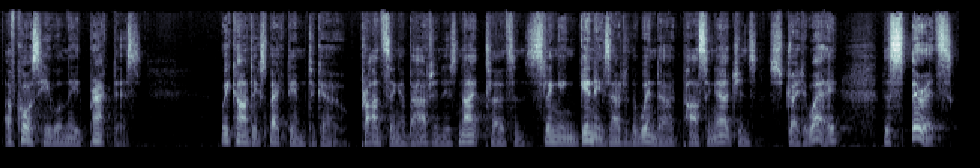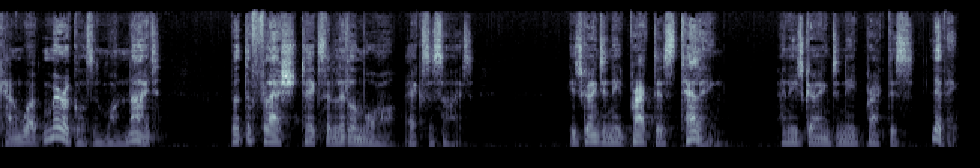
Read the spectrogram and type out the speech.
Of course, he will need practice. We can't expect him to go prancing about in his nightclothes and slinging guineas out of the window at passing urchins straight away. The spirits can work miracles in one night, but the flesh takes a little more exercise. He's going to need practice telling, and he's going to need practice living.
